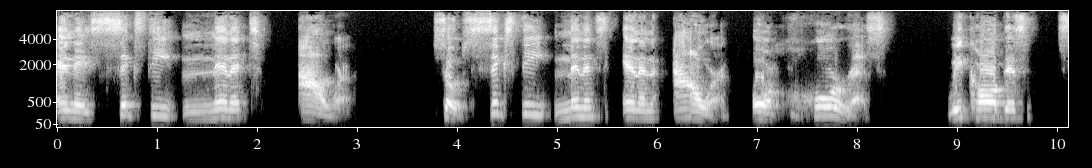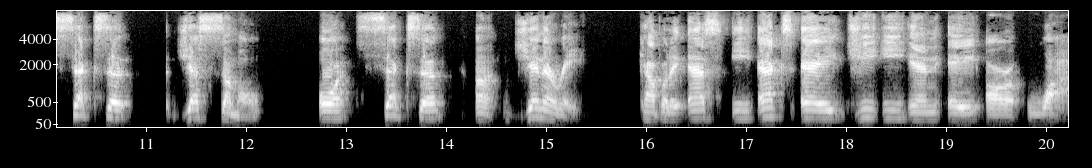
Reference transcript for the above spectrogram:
and a 60 minute hour. So 60 minutes in an hour or Horus we call this sexagesimal or sexa uh, generate, capital S E X A G E N A R Y.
